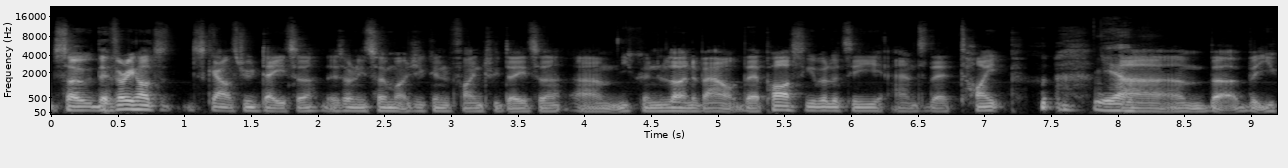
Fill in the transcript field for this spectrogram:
So they're very hard to scout through data. There's only so much you can find through data. Um, you can learn about their passing ability and their type. Yeah. Um, but but you,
